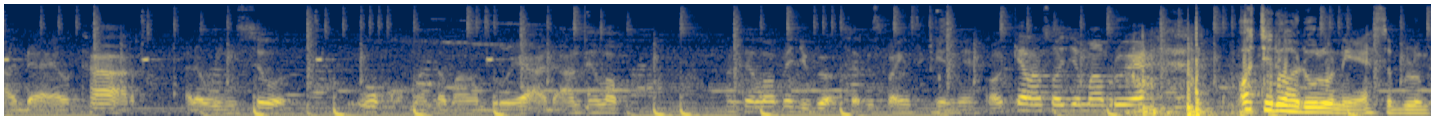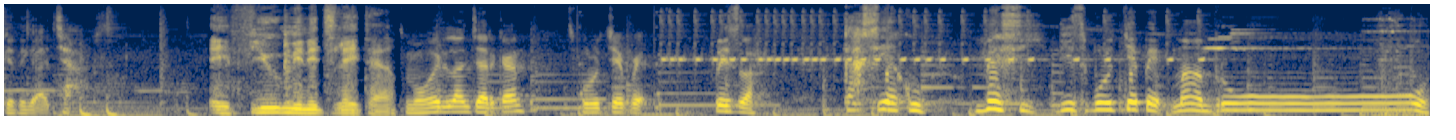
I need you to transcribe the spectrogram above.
ada Elcar ada wingsuit. Uh mantap banget bro ya. Ada antelope antelope juga satisfying skinnya. Oke langsung aja ma bro ya. Oce doa dulu nih ya sebelum kita gacha A few minutes later. semoga dilancarkan 10 CP please lah. Kasih aku Messi di 10 CP ma bro.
